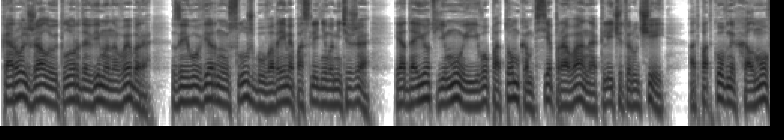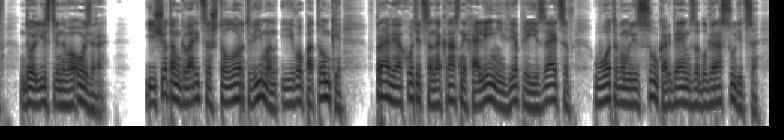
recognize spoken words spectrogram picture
Король жалует лорда Вимана Вебера за его верную службу во время последнего мятежа и отдает ему и его потомкам все права на клетчатый ручей, от подковных холмов до лиственного озера. Еще там говорится, что лорд Виман и его потомки вправе охотиться на красных оленей, вепрей и зайцев в Уотовом лесу, когда им заблагорассудится –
